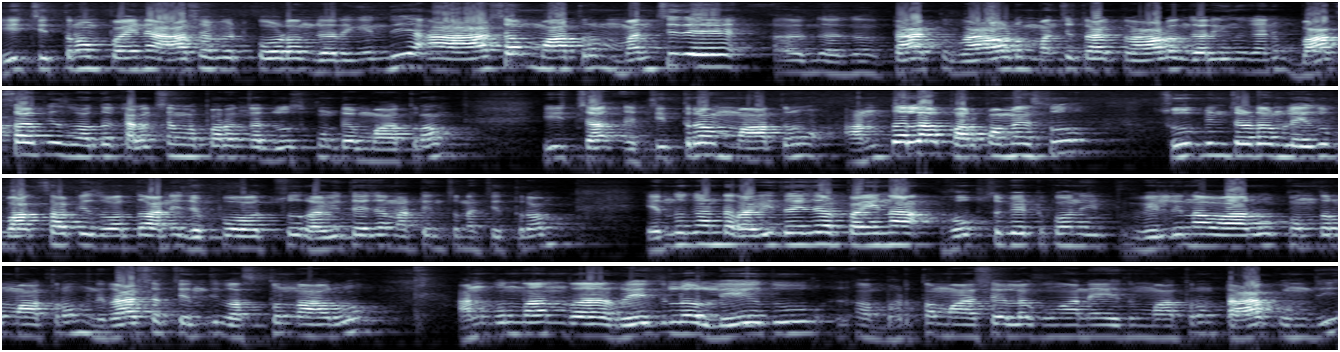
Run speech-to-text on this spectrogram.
ఈ చిత్రం పైన ఆశ పెట్టుకోవడం జరిగింది. ఆ ఆశ మాత్రం మంచిదే. టాక్ రావడం మంచి టాక్ రావడం జరిగింది కానీ బాక్సాఫీస్ వద్ద కలెక్షన్ల పరంగా చూసుకుంటే మాత్రం ఈ చ- చిత్రం మాత్రం అంతలా పర్ఫార్మెన్స్ చూపించడం లేదు బాక్సాఫీస్ వద్ద అని చెప్పవచ్చు రవితేజ నటించిన చిత్రం. ఎందుకంటే రవితేజ పైన హోప్స్ పెట్టుకొని వెళ్ళిన వారు కొందరు మాత్రం నిరాశ చెంది వస్తున్నారు. అనుకున్నంత రేంజ్లో లేదు భర్త మాసేలకు అనేది మాత్రం టాక్ ఉంది.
